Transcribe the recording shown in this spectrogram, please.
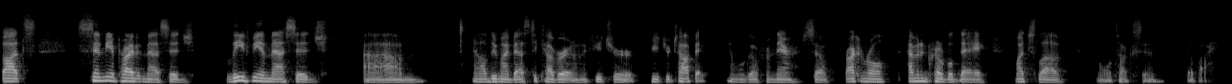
buts, send me a private message, leave me a message. Um, and I'll do my best to cover it on a future future topic, and we'll go from there. So rock and roll. Have an incredible day. Much love, and we'll talk soon. Bye bye.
